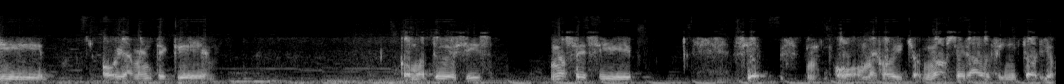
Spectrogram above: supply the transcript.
Y obviamente que, como tú decís, no sé si, o mejor dicho, no será definitorio,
